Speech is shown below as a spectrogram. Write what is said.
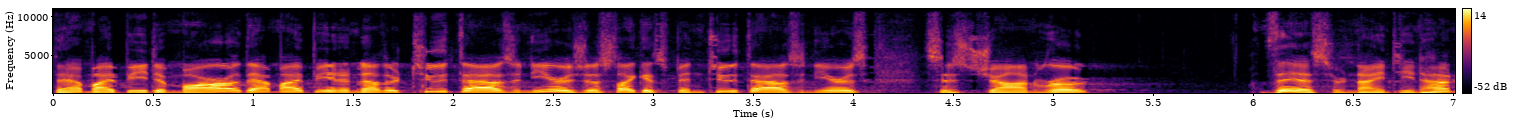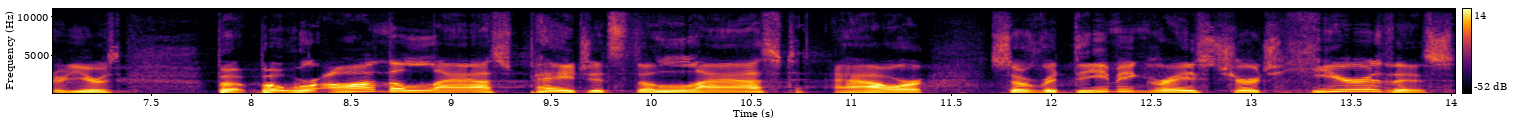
That might be tomorrow, that might be in another 2,000 years, just like it's been 2,000 years since John wrote this, or 1,900 years. But, but we're on the last page. It's the last hour. So, Redeeming Grace Church, hear this,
